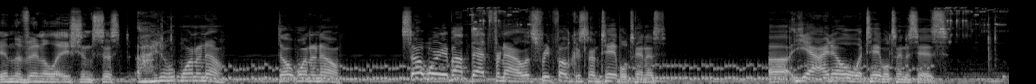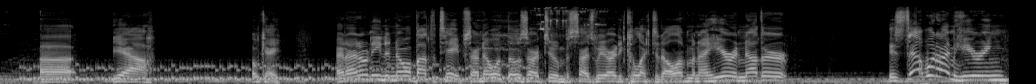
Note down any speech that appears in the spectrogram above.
in the ventilation system. I don't want to know. Don't want to know. So don't worry about that for now. Let's refocus on table tennis. Uh, yeah, I know what table tennis is. Uh, yeah. Okay. And I don't need to know about the tapes. I know what those are too, and besides, we already collected all of them, and I hear another... Is that what I'm hearing?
